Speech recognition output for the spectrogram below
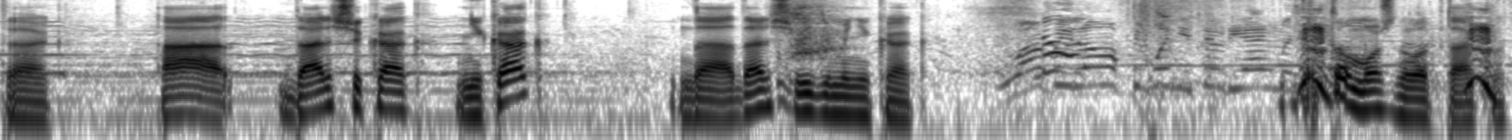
Так. А, дальше как? Никак? Да, дальше, видимо, никак. Ну, то можно вот так вот.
